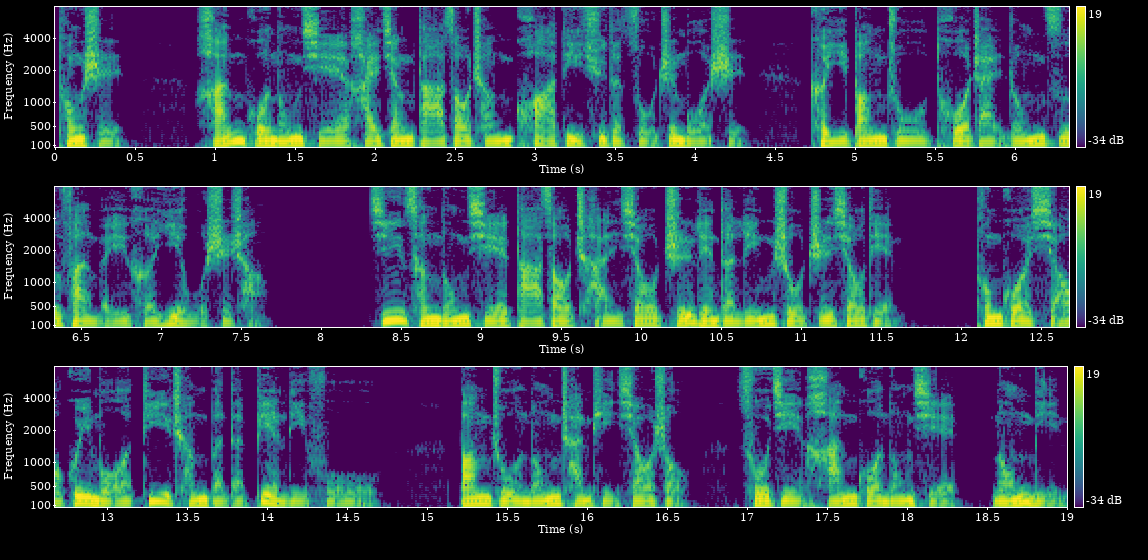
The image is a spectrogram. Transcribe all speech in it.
同时，韩国农协还将打造成跨地区的组织模式，可以帮助拓展融资范围和业务市场。基层农协打造产销直连的零售直销店，通过小规模、低成本的便利服务，帮助农产品销售，促进韩国农协、农民、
